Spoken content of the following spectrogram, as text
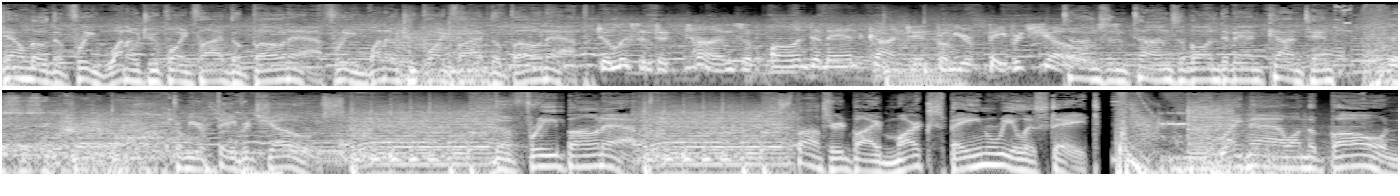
Download the free 102.5 The Bone app. Free 102.5 The Bone app. To listen to tons of on-demand content from your favorite shows. Tons and tons of on-demand content. This is incredible. From your favorite shows. The free Bone app. Sponsored by Mark Spain Real Estate. Right now on The Bone,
